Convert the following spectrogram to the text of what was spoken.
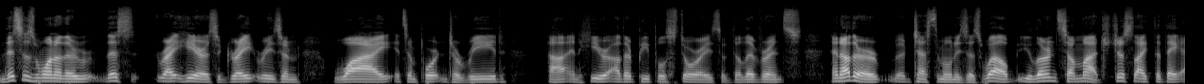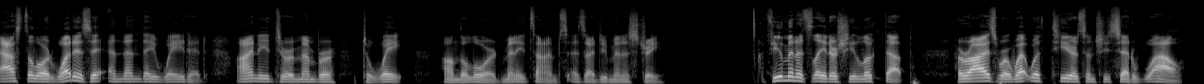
This is one of the, this right here is a great reason why it's important to read uh, and hear other people's stories of deliverance and other uh, testimonies as well. You learn so much, just like that they asked the Lord, What is it? and then they waited. I need to remember to wait on the Lord many times as I do ministry. A few minutes later, she looked up. Her eyes were wet with tears, and she said, Wow,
